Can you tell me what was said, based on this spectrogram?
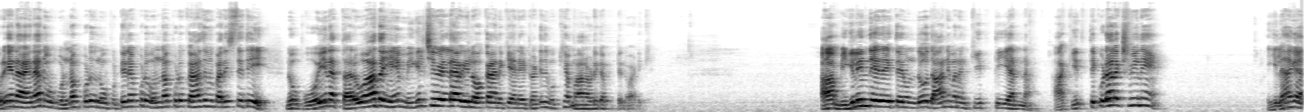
ఒరే నాయన నువ్వు ఉన్నప్పుడు నువ్వు పుట్టినప్పుడు ఉన్నప్పుడు కాదు నువ్వు పరిస్థితి. నువ్వు పోయిన తరువాత ఏం మిగిల్చి వెళ్ళావు ఈ లోకానికి అనేటువంటిది ముఖ్యం మానవుడిగా పుట్టినవాడికి ఆ మిగిలింది ఏదైతే ఉందో దాన్ని మనం కీర్తి అన్నాం. ఆ కీర్తి కూడా లక్ష్మీనే. ఇలాగా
